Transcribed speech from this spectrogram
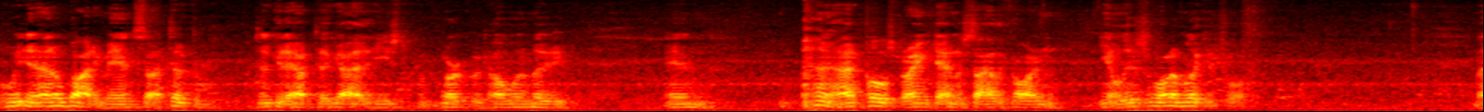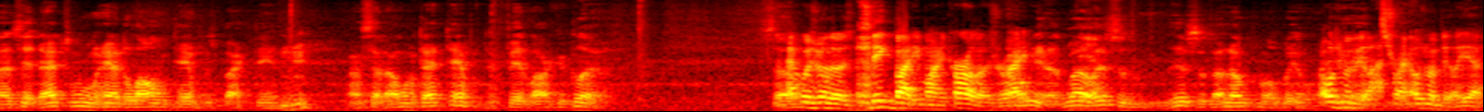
We didn't have no body man, so I took, took it out to a guy that used to work with Holman Moody. And I pulled strings down the side of the car and, you know, this is what I'm looking for. But I said, that's when we had the long tempers back then. Mm-hmm. I said, I want that temple to fit like a glove. So. That was one of those big body Monte Carlos, right? Oh, yeah, well, Yeah. this is, this is an Oldsmobile. Oldsmobile, that's right, Oldsmobile, yeah.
